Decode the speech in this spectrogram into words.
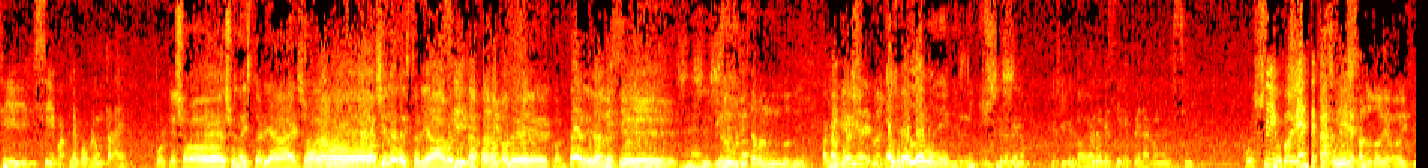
Sí, sí, va, le puedo preguntar a él. Porque eso es una historia, eso Una historia, sería una historia bonita Sí. para Historia, poder contar, ¿eh? Una bici- sí, sí, por el mundo, tío. ¿A Oye, cambio pues, había de dueño? El relevo de bici. Sí, Creo sí. que no. Que sí, que todavía Creo que sí que pera con él, sí. Pues Sí, pues, podría sí. intentarlo. Sigue viajando todavía con la bici.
